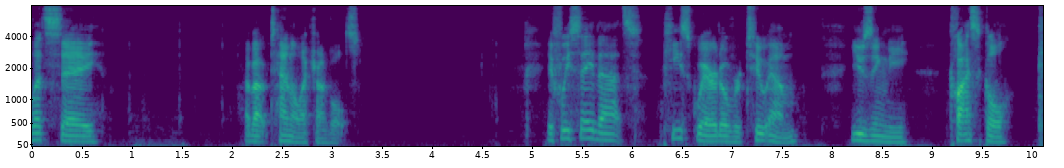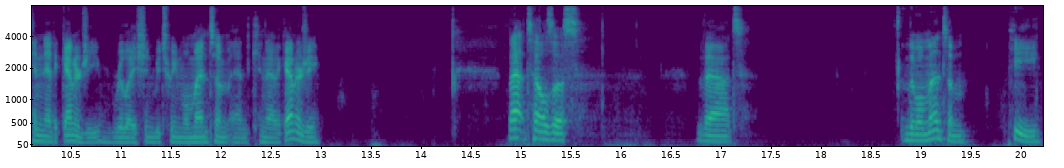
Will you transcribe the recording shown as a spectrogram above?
let's say about 10 electron volts. If we say that's p squared over 2m using the classical kinetic energy relation between momentum and kinetic energy, that tells us that the momentum, p,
